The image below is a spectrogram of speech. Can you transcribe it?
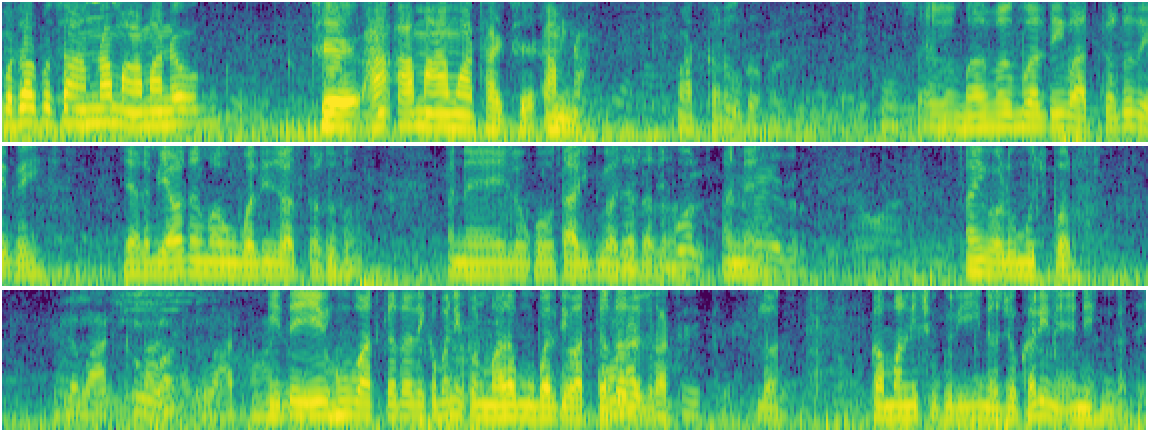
વધારે પછી આમના મામાને છે આ મામા થાય છે આમના. વાત કરો. શું સર મારા મોબાઈલથી વાત કરતો હતો એ ભાઈ. જ્યારે બી આવતા મારા મોબાઈલથી જ વાત કરતો હતો. અને એ લોકો તાળી પીવા જતા હતા. અને અહીં વળું મુજ પર? એ તો એ હું વાત કરતા હતી ખબર નહીં પણ મારા મોબાઈલથી વાત કરતા હતા. કમાલની છોકરી નજો ખરી ને એની હંગતે.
